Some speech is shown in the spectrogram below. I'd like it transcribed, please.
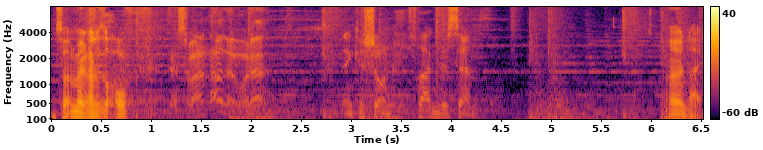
Das hat mir gerade so auf. Schon. Fragen wir Sam. Äh, nein.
